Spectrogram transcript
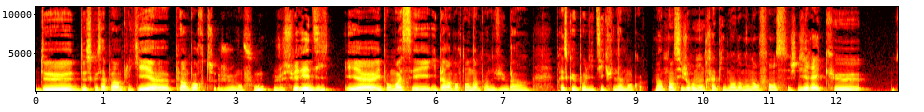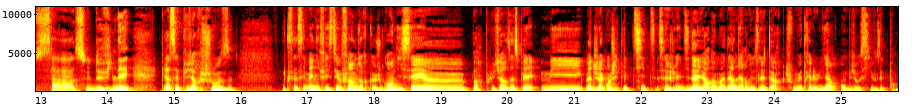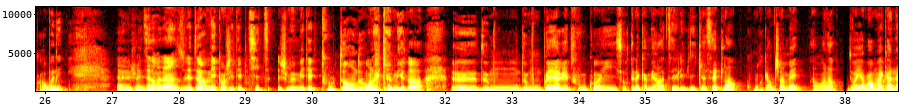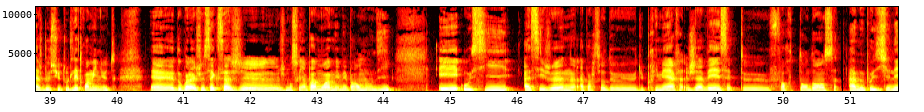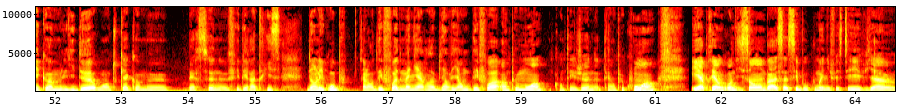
de, ce que ça peut impliquer, euh, peu importe, je m'en fous, je suis ready. Et, euh, et pour moi, c'est hyper important d'un point de vue ben, presque politique finalement. Maintenant, si je remonte rapidement dans mon enfance, je dirais que ça se devinait grâce à plusieurs choses et que ça s'est manifesté au fur et à mesure que je grandissais euh, par plusieurs aspects. Mais bah, déjà quand j'étais petite, ça je l'ai dit d'ailleurs dans ma dernière newsletter, je vous mettrai le lien en bio si vous n'êtes pas encore abonné. Euh, je le disais dans ma dernière newsletter, mais quand j'étais petite, je me mettais tout le temps devant la caméra euh, de, mon, de mon père et tout, quand il sortait la caméra, tu sais, les vieilles cassettes là, qu'on regarde jamais. Voilà, il doit y avoir ma ganache dessus toutes les trois minutes. Donc voilà, je sais que ça, je, je m'en souviens pas moi, mais mes parents me l'ont dit. Et aussi, assez jeune, à partir du primaire, j'avais cette forte tendance à me positionner comme leader ou en tout cas comme personne fédératrice dans les groupes. Alors des fois de manière euh, bienveillante, des fois un peu moins. Quand t'es jeune, t'es un peu con. Hein. Et après, en grandissant, bah, ça s'est beaucoup manifesté via euh,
